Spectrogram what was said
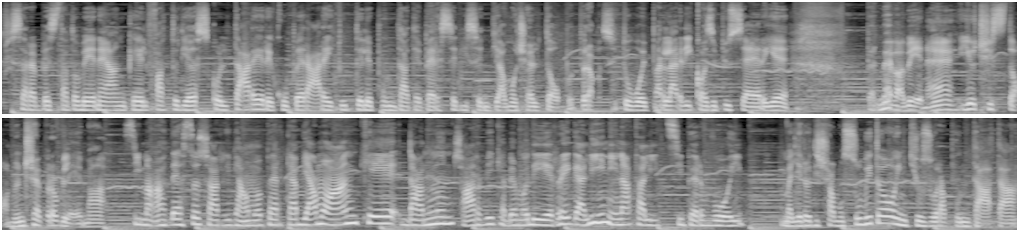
ci sarebbe stato bene anche il fatto di ascoltare e recuperare tutte le puntate perse di Sentiamoci al top, però se tu vuoi parlare di cose più serie per me va bene, eh? io ci sto, non c'è problema. Sì, ma adesso ci arriviamo perché abbiamo anche da annunciarvi che abbiamo dei regalini natalizi per voi. Ma glielo diciamo subito in chiusura puntata.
